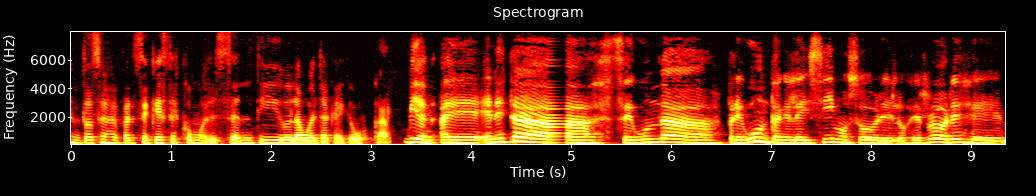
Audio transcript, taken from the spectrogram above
Entonces me parece que ese es como el sentido y la vuelta que hay que buscar. Bien, eh, en esta segunda pregunta que le hicimos sobre los errores, eh,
